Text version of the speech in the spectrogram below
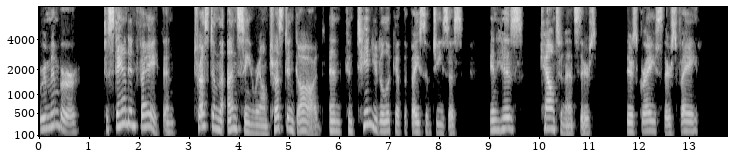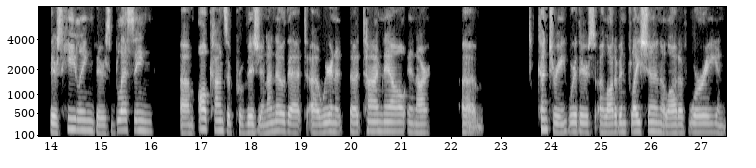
remember to stand in faith and trust in the unseen realm, trust in God, and continue to look at the face of Jesus. In his countenance, there's there's grace, there's faith, there's healing, there's blessing, um, all kinds of provision. I know that uh, we're in a, a, time now in our um, country where there's a lot of inflation, a lot of worry and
